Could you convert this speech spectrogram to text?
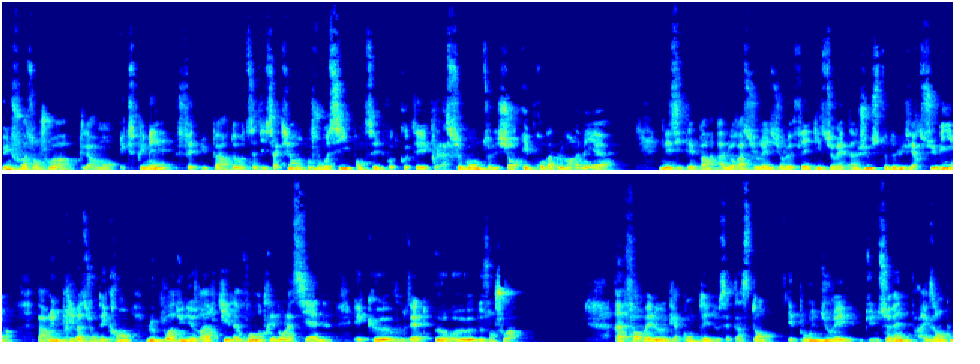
Une fois son choix clairement exprimé, faites-lui part de votre satisfaction. Vous aussi pensez de votre côté que la seconde solution est probablement la meilleure. N'hésitez pas à le rassurer sur le fait qu'il serait injuste de lui faire subir, par une privation d'écran, le poids d'une erreur qui est la vôtre et non la sienne, et que vous êtes heureux de son choix. Informez-le qu'à compter de cet instant, et pour une durée d'une semaine par exemple,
